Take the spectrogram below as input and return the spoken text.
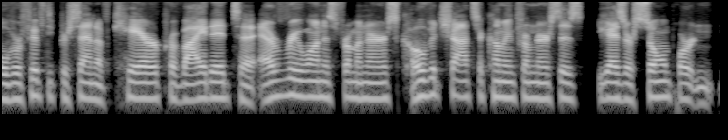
over 50% of care provided to everyone is from a nurse. COVID shots are coming from nurses. You guys are so important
